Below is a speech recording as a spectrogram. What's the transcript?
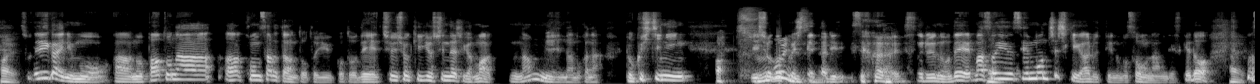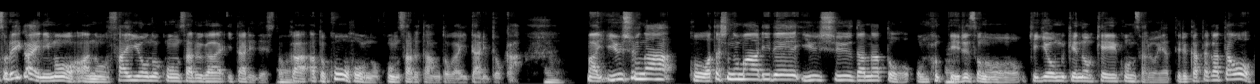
はい。それ以外にも、あの、パートナーコンサルタントということで、中小企業診断士が、まあ、何名なのかな ?6、7人所属してたね。り するので、まあそういう専門知識があるっていうのもそうなんですけど、はいまあそれ以外にも、あの、採用のコンサルがいたりですとか、あと広報のコンサルタントがいたりとか、うんまあ優秀な、こう私の周りで優秀だなと思っている、その企業向けの経営コンサルをやってる方々を、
